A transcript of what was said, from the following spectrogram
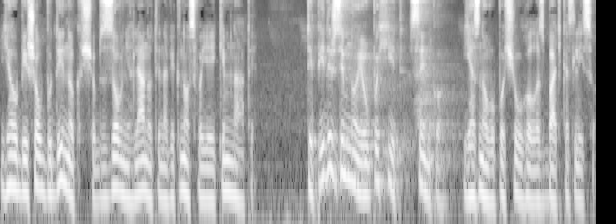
Я обійшов будинок, щоб ззовні глянути на вікно своєї кімнати. Ти підеш зі мною у похід, синку? Я знову почув голос батька з лісу.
